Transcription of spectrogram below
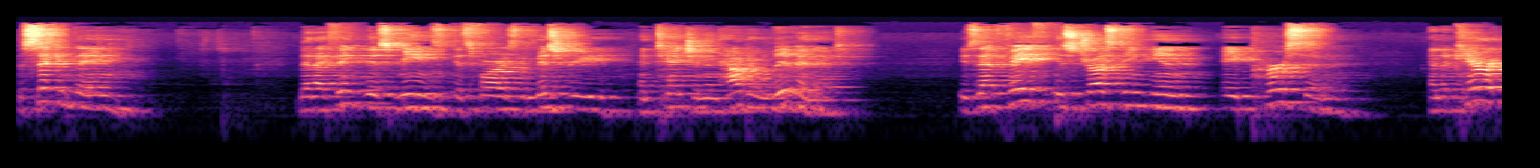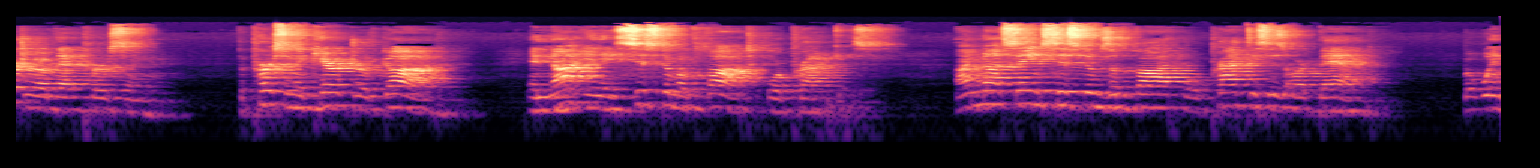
The second thing that I think this means, as far as the mystery and tension and how to live in it, is that faith is trusting in a person and the character of that person, the person and character of God, and not in a system of thought or practice. I'm not saying systems of thought or practices are bad, but when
